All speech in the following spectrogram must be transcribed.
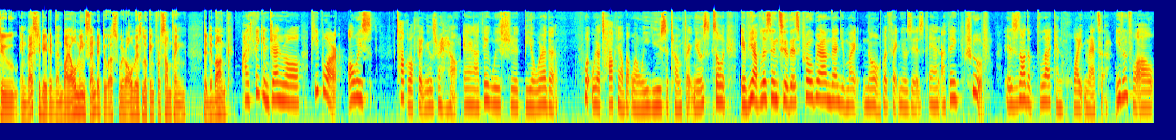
to investigate it, then by all means send it to us. We're always looking for something to debunk. I think in general, people are always talk about fake news right now. And I think we should be aware that what we are talking about when we use the term fake news. So if you have listened to this program, then you might know what fake news is. And I think truth is not a black and white matter. Even for our,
